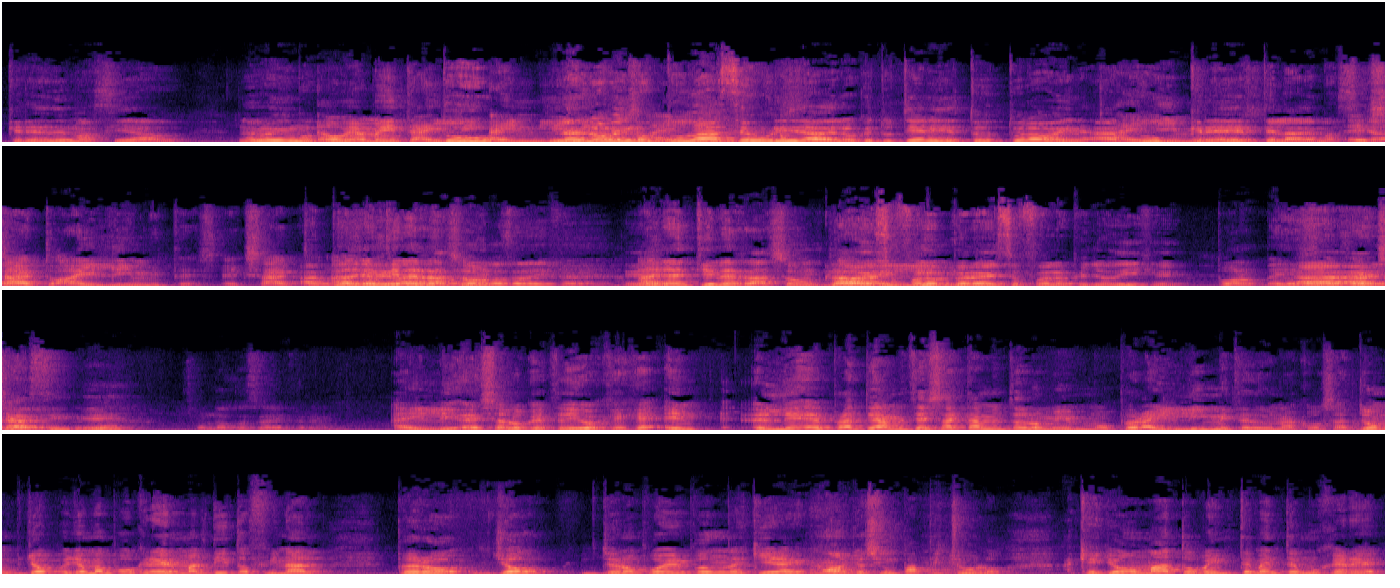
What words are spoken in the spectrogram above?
cree demasiado, No es lo mismo. tú- Obviamente, hay tú- hay No es lo límites, mismo tú das límites. seguridad de lo que tú tienes y tú, tú la vaina a Hay tú límites. creértela demasiado. Exacto, hay límites, exacto. Adrián pero- tiene Son razón. cosas diferentes. ¿Eh? Adrián tiene razón, No, claro. eso hay fue lo, pero límites. eso fue lo que yo dije. Por- eh, Ah, ah, casi, ¿eh? Son dos cosas diferentes. Hay eso es lo que te digo, es que, que en- él es prácticamente exactamente lo mismo, pero hay límites de una cosa. Yo, yo, yo me puedo creer el maldito final, pero yo, yo no puedo ir por donde quiera. No, yo soy un papi chulo. Que yo mato 20, 20 mujeres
